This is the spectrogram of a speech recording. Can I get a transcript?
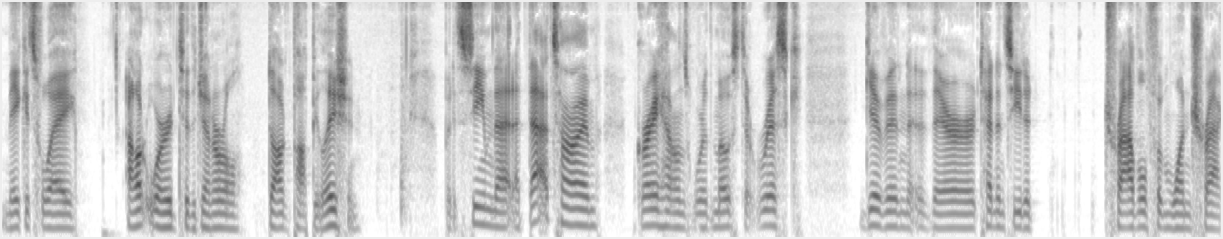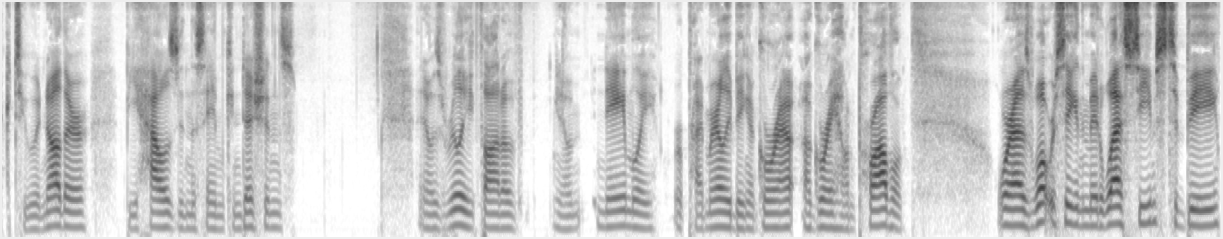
make its way outward to the general dog population. But it seemed that at that time, greyhounds were the most at risk given their tendency to travel from one track to another, be housed in the same conditions. And it was really thought of you know, namely or primarily being a, gra- a greyhound problem. Whereas what we're seeing in the Midwest seems to be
